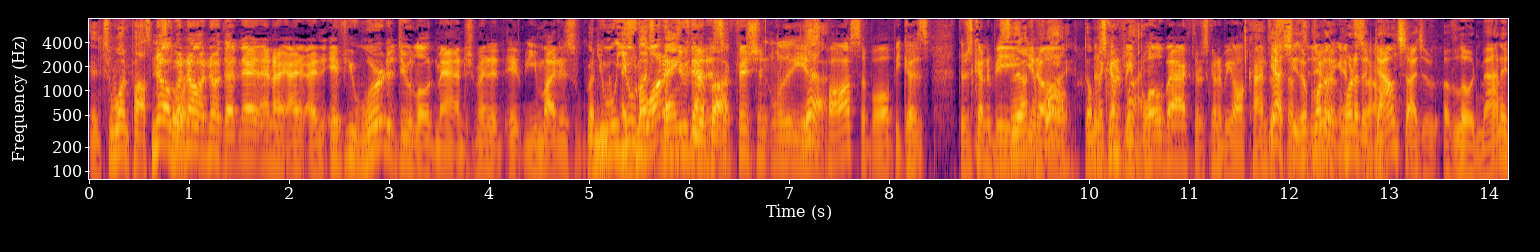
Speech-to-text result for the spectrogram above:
it's one possible. No, story. but no, no. That and I, I and if you were to do load management, it, it, you might as When- you you would want to do that as buck. efficiently Yeah. as possible because there's going to be So you know there's going to be blowback. There's going to be all kinds Yeah, of stuff. see, one of the, one it, of the so. downsides of, of load management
